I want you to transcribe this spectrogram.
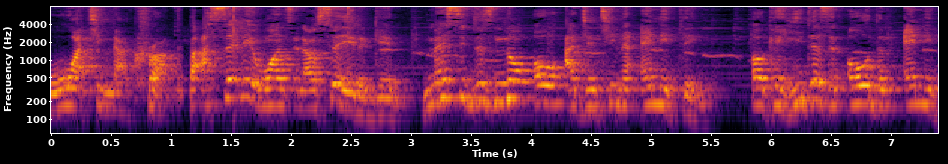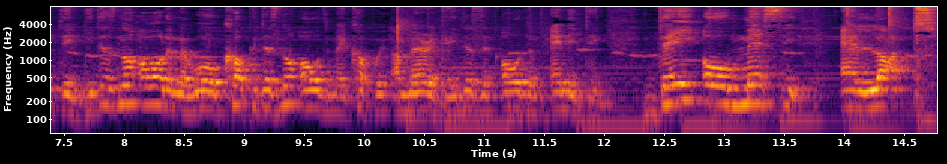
watching that crap. But I said it once and I'll say it again. Messi does not owe Argentina anything. Okay, he doesn't owe them anything. He does not owe them a World Cup. He does not owe them a Cup with America. He doesn't owe them anything. They owe Messi a lot.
